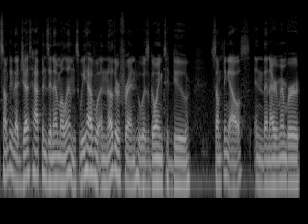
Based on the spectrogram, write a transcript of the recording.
something that just happens in MLMs. We have another friend who was going to do something else, and then I remember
